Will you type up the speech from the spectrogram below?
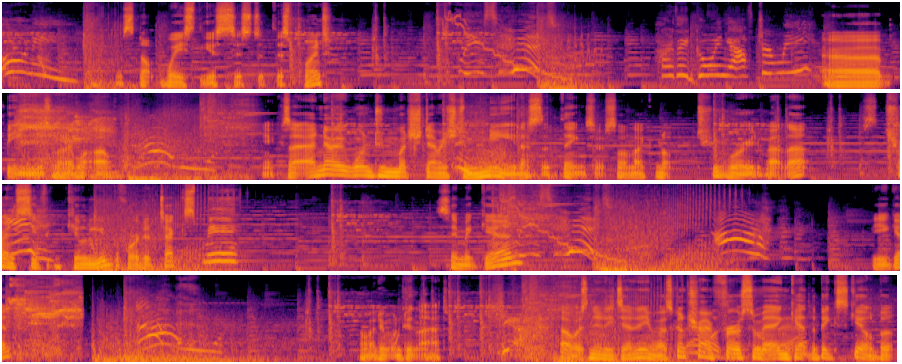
Oni! Let's not waste the assist at this point. Uh, beam is what I want. Oh, yeah, because I, I know it won't do much damage to me. That's the thing. So it's not like not too worried about that. Just trying to see if it can kill you before it attacks me. Same again. B again. Oh, I didn't want to do that. Oh, I was nearly dead anyway. I was going to try and throw some and get the big skill, but...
